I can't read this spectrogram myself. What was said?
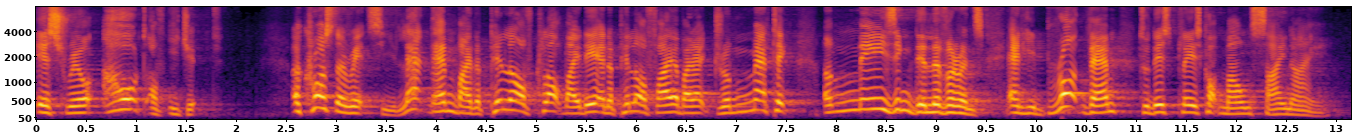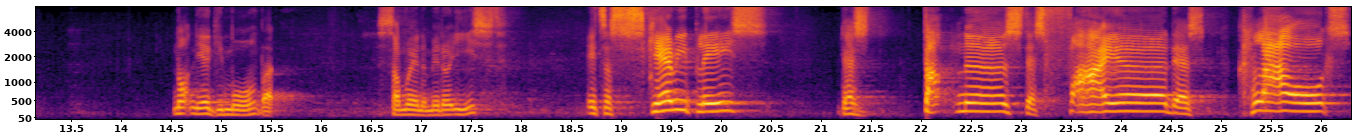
Israel out of Egypt. Across the Red Sea, led them by the pillar of cloud by day and a pillar of fire by night. Dramatic, amazing deliverance. And he brought them to this place called Mount Sinai. Not near Gimor, but somewhere in the Middle East. It's a scary place. There's darkness, there's fire, there's clouds,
